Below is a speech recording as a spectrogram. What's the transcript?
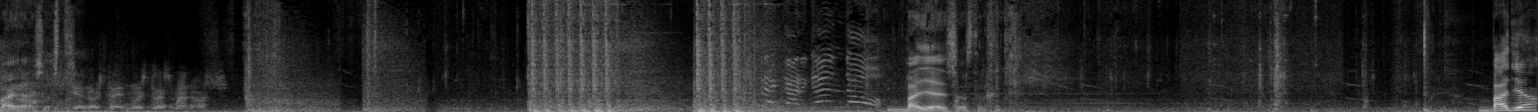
Vaya desastre. Ya no está en nuestras manos Vaya desastre, gente. Vaya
